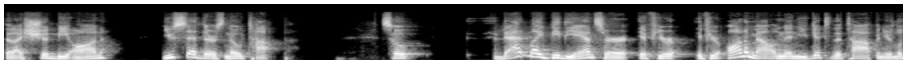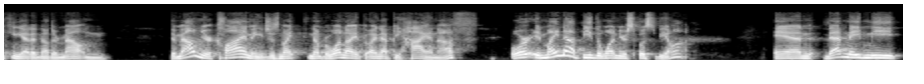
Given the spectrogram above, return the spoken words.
that i should be on you said there's no top So that might be the answer. If you're if you're on a mountain and you get to the top and you're looking at another mountain, the mountain you're climbing just might number one might, might not be high enough, or it might not be the one you're supposed to be on. And that made me,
